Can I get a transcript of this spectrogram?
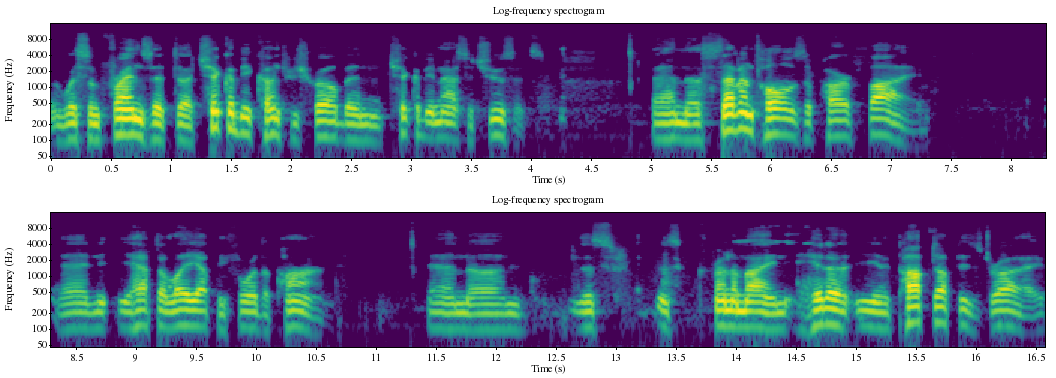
with some friends at uh, Chicopee Country Club in Chicopee, Massachusetts, and the seventh hole is a par five, and you have to lay up before the pond. And um, this this friend of mine hit a you know, popped up his drive,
